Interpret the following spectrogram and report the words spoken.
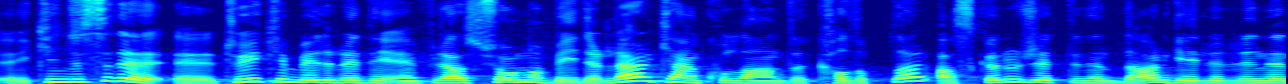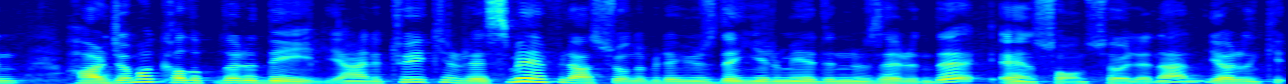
E, ikincisi de e, TÜİK'in belirlediği enflasyonu belirlerken kullandığı kalıplar asgari ücretlinin dar gelirlinin harcama kalıpları değil. Yani TÜİK'in resmi enflasyonu bile %27'nin üzerinde en son söylenen. Yarınki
